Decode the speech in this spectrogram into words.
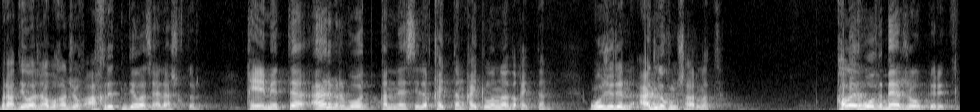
бірақ дело жабылған жоқ ақыреттің делосы әлі ашық тұр. Қияметте әрбір болып жатқан нәрселер қайтадан қайталанады қайтадан. Ол жерден әділ үкім шығарылады. Қалай болды? Бәрі жауап береді.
